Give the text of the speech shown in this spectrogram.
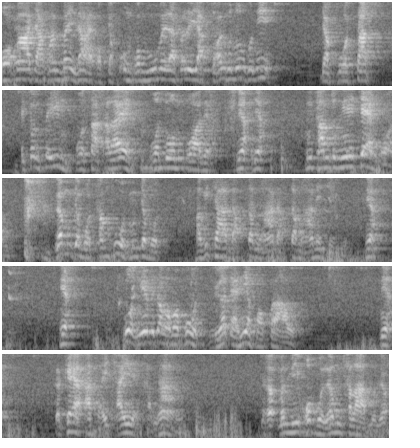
ออกมาจากมันไม่ได้ ออกจากองค์ความรู้ไม่ได้ ก็เลยอยากสอนคนนู้นคนนี้ อยากปวดสัตว์ไอ้ส้นตีนปวดสัตว์อะไรปวดตัวมึงก่อนเนี่ย เนี่ยเนี่ยมึงทำตรงนี้ให้แจ้งก่อน แล้วมึงจะหมดคำพูด มึงจะหมดอวิชชาดับตัณหาดับตัณหาในจิต เนี่ย เนี่ย พวกนี้ไม่ต้องเอามาพูด เหลือแต่เนี่ยเปล่าๆเนี่ยก็แค่อาศัยใช้เนี่ยขันห้านะครับ มันมีครบหมดแล้วมึงฉลาดหมดแล้ว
